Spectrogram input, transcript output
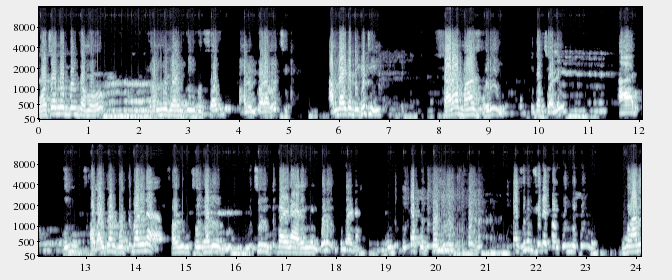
পঁচানব্বইতম জন্ম জয়ন্তী উৎসব পালন করা হচ্ছে। আমরা এটা দেখেছি, সারা মাস ধরেই এটা চলে। আর সবাই তো আর করতে পারে না। সব সেইভাবে গুছিয়ে উঠতে পারে না অ্যারেঞ্জমেন্ট করে উঠতে পারে না। কিন্তু এটা প্রতি বছরই সেটা সম্পূর্ণ করল এবং আমি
